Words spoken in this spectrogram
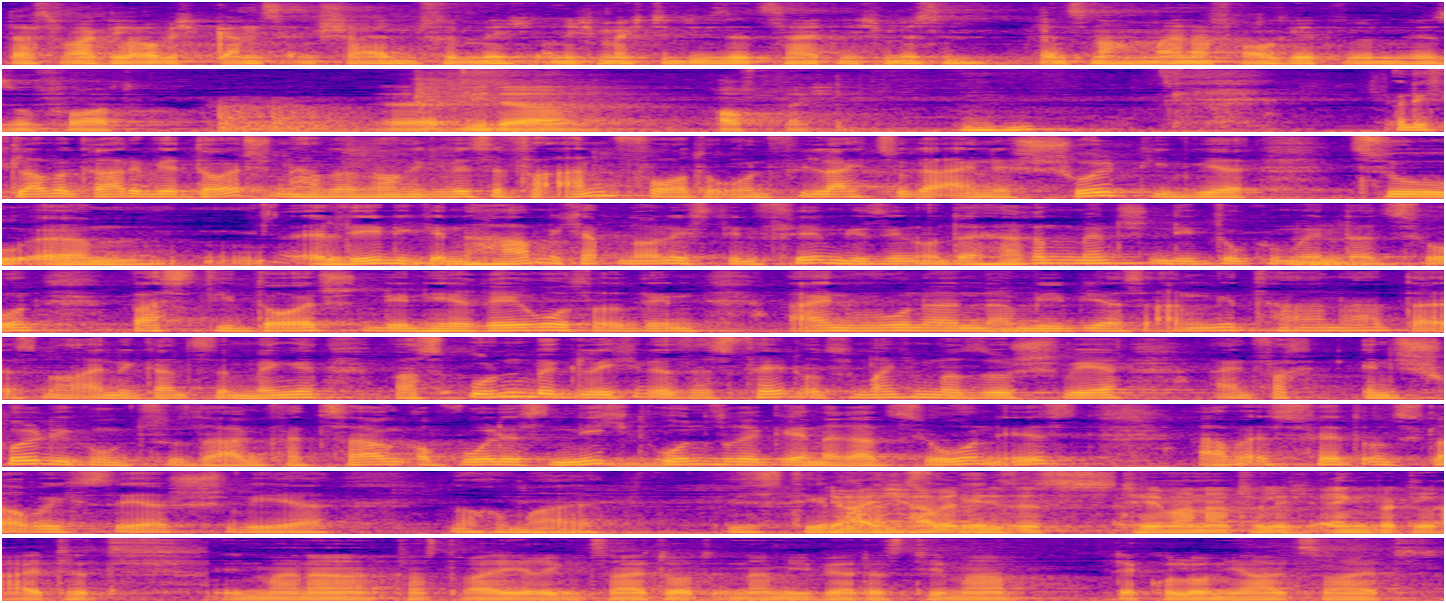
das war, glaube ich, ganz entscheidend für mich und ich möchte diese Zeit nicht missen. Wenn es nach meiner Frau geht, würden wir sofort äh, wieder aufbrechen. Mhm. Und ich glaube, gerade wir Deutschen haben da noch eine gewisse Verantwortung und vielleicht sogar eine Schuld, die wir zu ähm, erledigen haben. Ich habe neulich den Film gesehen unter Herrenmenschen, die Dokumentation, was die Deutschen den Hereros, also den Einwohnern Namibias angetan hat. Da ist noch eine ganze Menge, was unbeglichen ist. Es fällt uns manchmal so schwer, einfach Entschuldigung zu sagen, Verzeihung, obwohl es nicht unsere Generation ist. Aber es fällt uns, glaube ich, sehr schwer, nochmal dieses Thema Ja, ich habe dieses Thema natürlich eng begleitet in meiner fast dreijährigen Zeit dort in Namibia, das Thema der Kolonialzeit,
